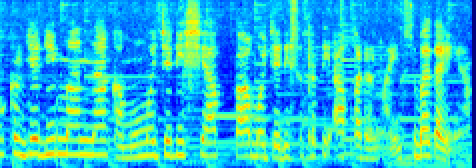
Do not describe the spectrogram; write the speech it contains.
mau kerja di mana? Kamu mau jadi siapa? Mau jadi seperti apa? Dan lain sebagainya.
